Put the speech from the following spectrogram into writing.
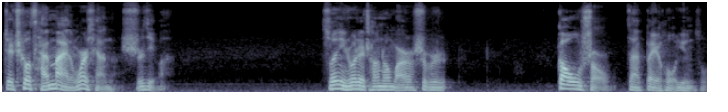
这车才卖多少钱呢？十几万。所以你说这长城玩的是不是高手在背后运作？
